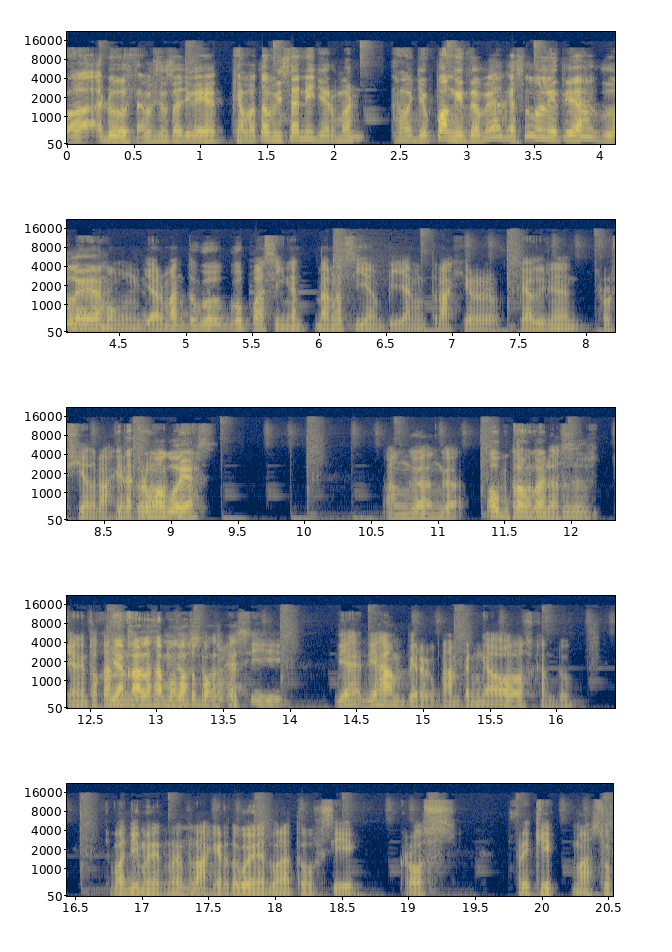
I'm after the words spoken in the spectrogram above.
kalau aduh, tapi susah juga ya. Siapa tahu bisa nih Jerman sama Jepang gitu, tapi agak sulit ya, sulit ya. ngomong Jerman tuh gue gue pas ingat banget sih yang yang terakhir Piala Dunia Rusia terakhir Kita ke rumah gua ya? 18. ah, enggak enggak Oh, bukan bukan. 18. Terus- yang itu kan Yang kalah sama itu tuh pokoknya si dia dia hampir hampir nggak lolos kan tuh cuma di menit-menit Hmm. terakhir tuh gue ingat banget tuh si cross free kick masuk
